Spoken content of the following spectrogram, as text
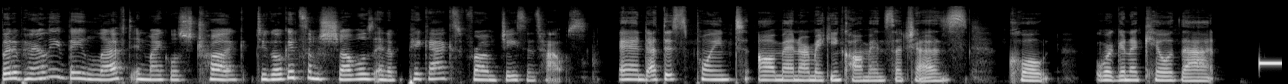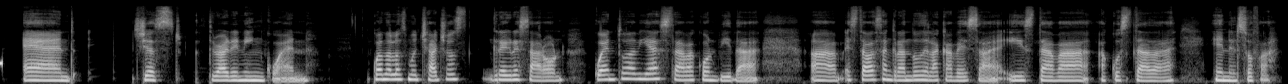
but apparently they left in Michael's truck to go get some shovels and a pickaxe from Jason's house. And at this point, all men are making comments such as, quote, we're gonna kill that, and just threatening Gwen. Cuando los muchachos regresaron, Gwen todavía estaba con vida, um, estaba sangrando de la cabeza y estaba acostada en el sofá.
